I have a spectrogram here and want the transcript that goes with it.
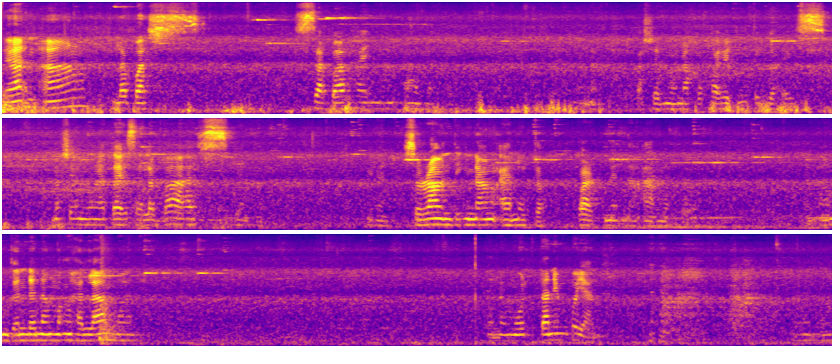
Yan ang labas sa bahay ng amo. Ano, pasyal muna ko kayo dito guys. Masyal muna tayo sa labas. Yan. Yan. Surrounding ng ano to, apartment ng amo ko. Ano, ang ganda ng mga halaman. Ano mo, tanim ko yan. Ano,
